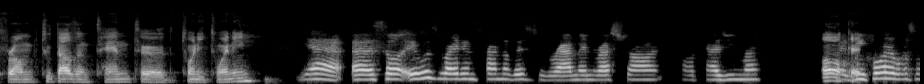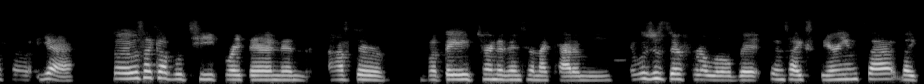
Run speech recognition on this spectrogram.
from 2010 to 2020. Yeah. Uh, so it was right in front of this ramen restaurant called Tajima. Oh, But okay. before it was just a, yeah. So it was like a boutique right there, and then after, but they turned it into an academy. It was just there for a little bit. Since I experienced that, like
